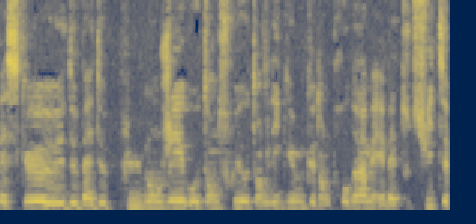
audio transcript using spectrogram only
parce que de, bah, de plus manger autant de fruits, autant de légumes que dans le programme, et bah, tout de suite,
